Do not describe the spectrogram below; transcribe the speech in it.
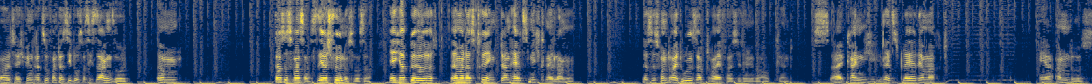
Alter, ich bin gerade so fantasielos, was ich sagen soll. Ähm, das ist Wasser, sehr schönes Wasser. Ich hab gehört, wenn man das trinkt, dann hält's nicht mehr lange. Das ist von 3 Dualsack 3, falls ihr den überhaupt kennt. kein Let's Player, der macht eher anderes.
